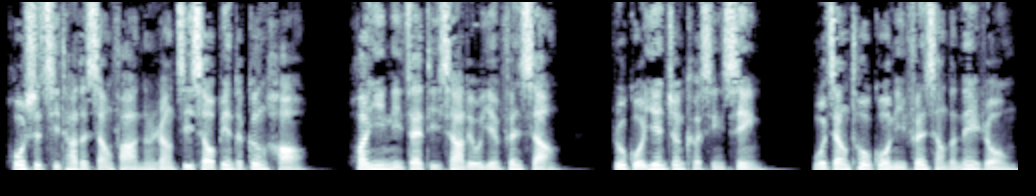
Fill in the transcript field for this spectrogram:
或是其他的想法能让绩效变得更好，欢迎你在底下留言分享。如果验证可行性，我将透过你分享的内容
